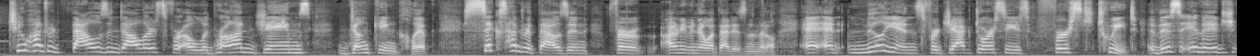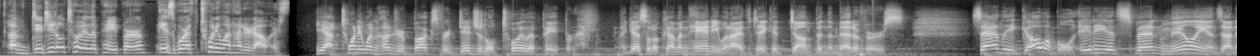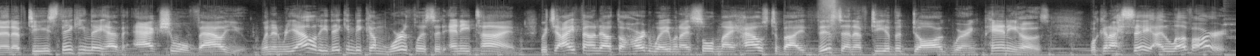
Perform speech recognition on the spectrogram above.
$200,000 for a LeBron James dunking clip, 600,000 for I don't even know what that is in the middle, and, and, millions for Jack Dorsey's first tweet. This image of digital toilet paper is worth $2100. Yeah, 2100 bucks for digital toilet paper. I guess it'll come in handy when I have to take a dump in the metaverse. Sadly, gullible idiots spent millions on NFTs thinking they have actual value, when in reality they can become worthless at any time, which I found out the hard way when I sold my house to buy this NFT of a dog wearing pantyhose. What can I say? I love art.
